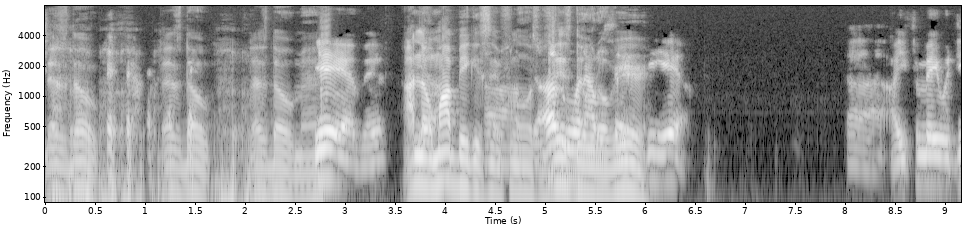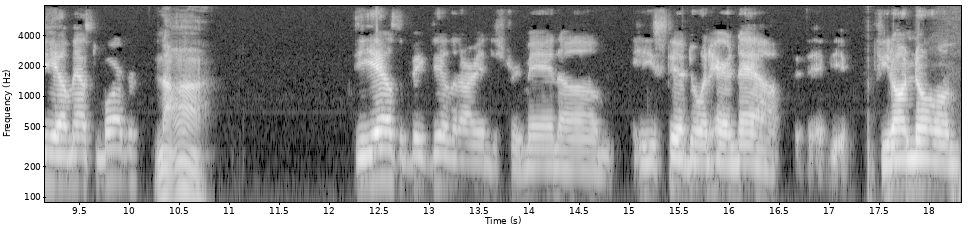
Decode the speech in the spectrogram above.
That's dope. That's dope. That's dope, man. Yeah, man. I know my biggest uh, influence was this dude over here. DL. Uh, are you familiar with DL Master Barber? Nuh-uh. DL's a big deal in our industry, man. Um, he's still doing hair now. If, if, if, you don't know him,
